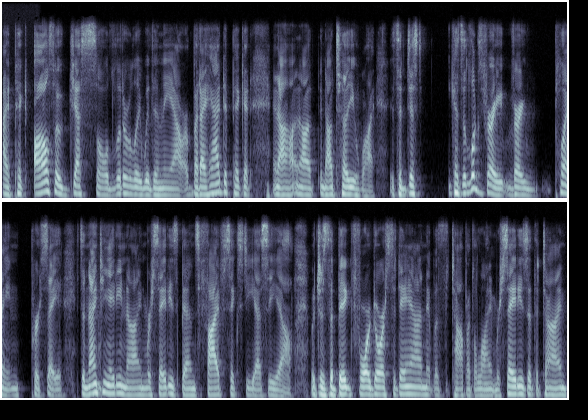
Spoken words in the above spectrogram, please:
I picked also just sold literally within the hour, but I had to pick it, and I'll and I'll, and I'll tell you why. It's a just because it looks very very plain per se. It's a 1989 Mercedes-Benz 560 SEL, which is the big four-door sedan. It was the top of the line Mercedes at the time,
